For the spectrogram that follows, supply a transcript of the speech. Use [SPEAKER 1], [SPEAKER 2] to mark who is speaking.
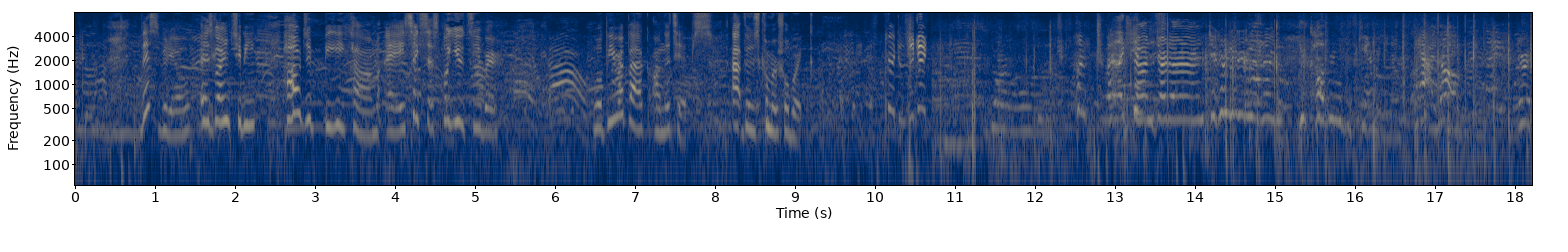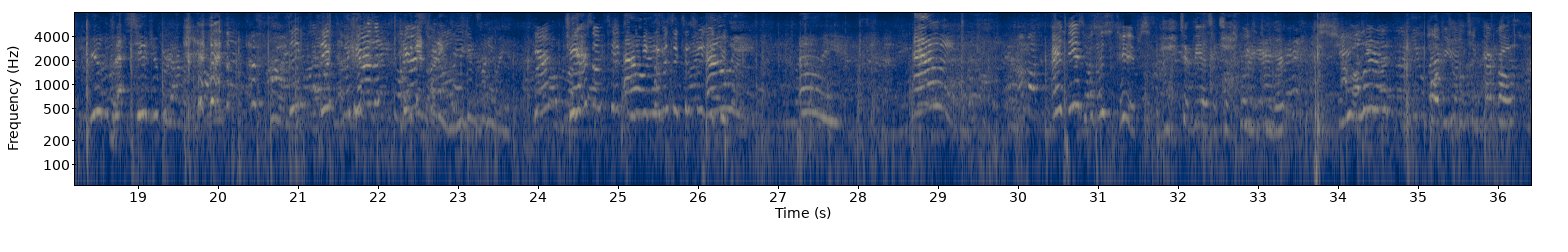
[SPEAKER 1] This video is going to be how to become a successful YouTuber. We'll be right back on the tips after this commercial break.
[SPEAKER 2] You're covering this camera, you know.
[SPEAKER 1] Yeah, I know.
[SPEAKER 2] You're, you're the best YouTuber ever.
[SPEAKER 1] See, see, here are the,
[SPEAKER 2] Let me get in
[SPEAKER 1] here's,
[SPEAKER 2] front of you. Let me get in front of you.
[SPEAKER 1] here, here's some tips to become a successful YouTuber.
[SPEAKER 2] Ellie. Ellie.
[SPEAKER 1] And these are those tips to be a successful YouTuber. See you later. Hope you join Team Gecko.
